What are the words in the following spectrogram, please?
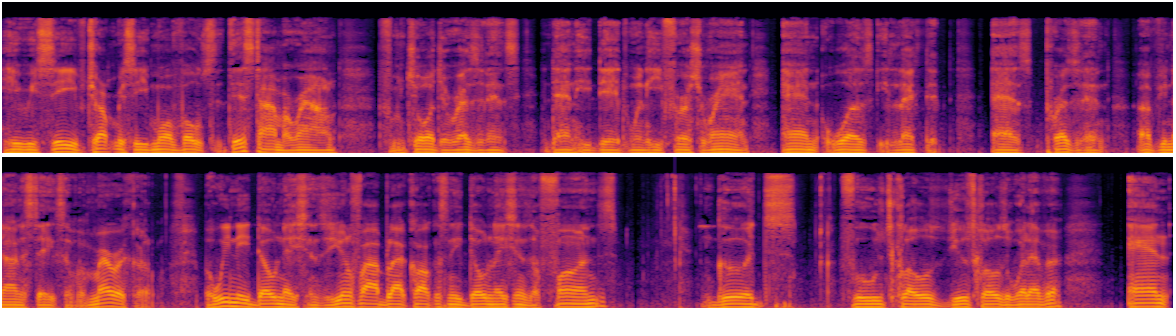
he received, Trump received more votes this time around from Georgia residents than he did when he first ran and was elected as president of United States of America. But we need donations. The Unified Black Caucus need donations of funds, goods, foods, clothes, used clothes, or whatever. And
